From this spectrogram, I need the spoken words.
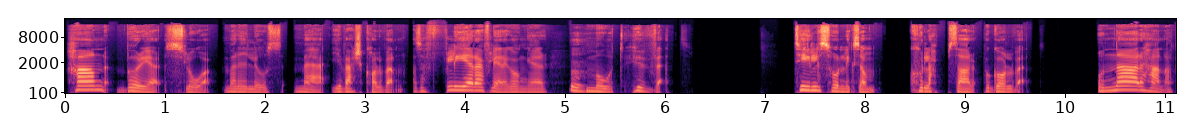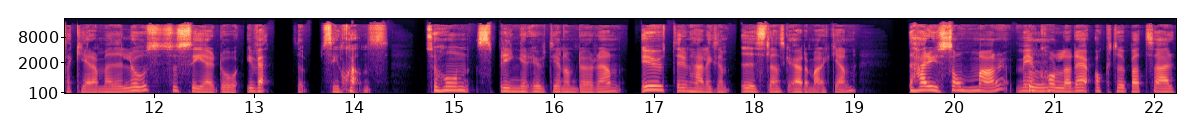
Han börjar slå Marie-Louise med gevärskolven, alltså flera, flera gånger Mm. mot huvudet. Tills hon liksom kollapsar på golvet. Och när han attackerar Marie-Louise så ser då Yvette typ sin chans. Så hon springer ut genom dörren, ut i den här liksom isländska ödemarken. Det här är ju sommar, men jag Mm. kollade och typ att så här,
